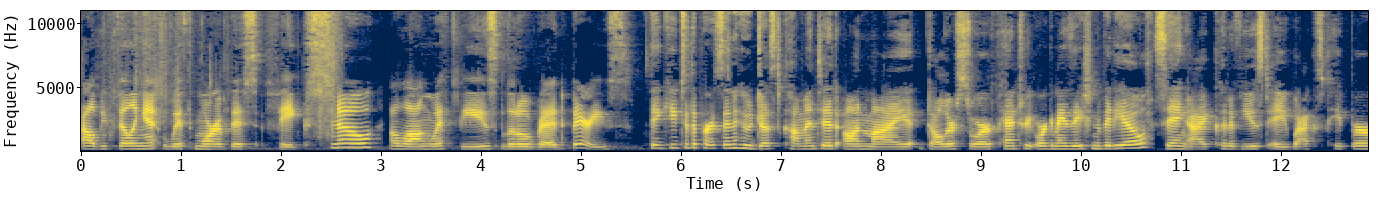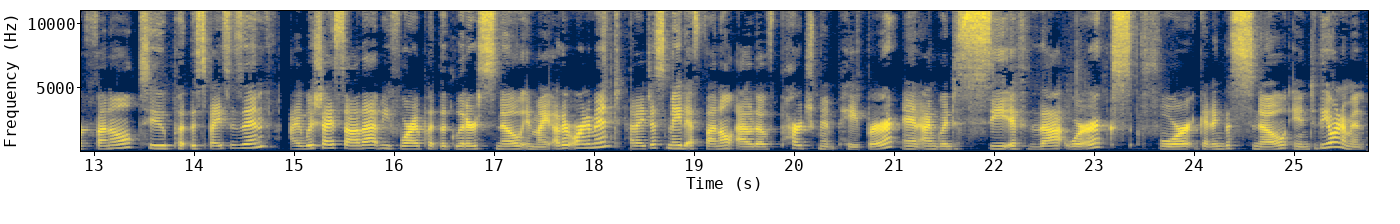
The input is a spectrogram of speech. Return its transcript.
I'll be filling it with more of this fake snow along with these little red berries. Thank you to the person who just commented on my dollar store pantry organization video saying I could have used a wax paper funnel to put the spices in. I wish I saw that before I put the glitter snow in my other ornament, but I just made a funnel out of parchment paper and I'm going to see if that works for getting the snow into the ornament.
